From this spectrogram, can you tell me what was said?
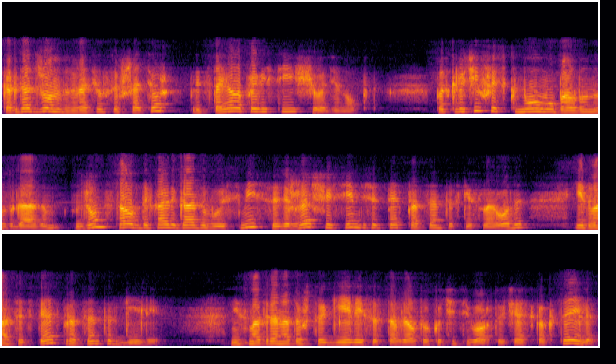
Когда Джон возвратился в шатер, предстояло провести еще один опыт. Подключившись к новому баллону с газом, Джон стал вдыхать газовую смесь, содержащую 75% кислорода и 25% гелия. Несмотря на то, что гелий составлял только четвертую часть коктейля,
